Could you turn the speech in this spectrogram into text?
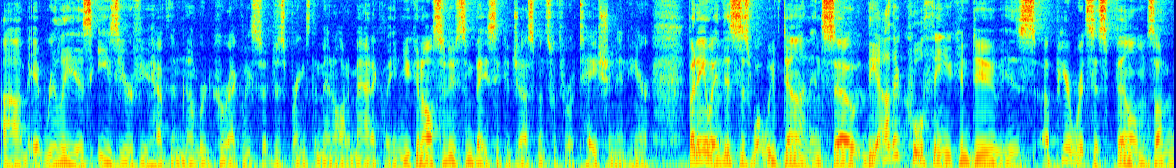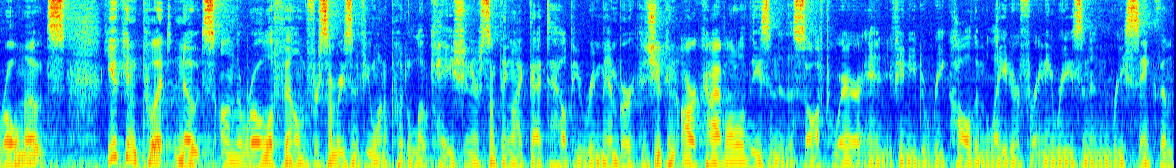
Um, it really is easier if you have them numbered correctly, so it just brings them in automatically. And you can also do some basic adjustments with rotation in here. But anyway, this is what we've done. And so the other cool thing you can do is up here where it says films on roll notes, you can put notes on the roll of film for some reason if you want to put a location or something like that to help you remember, because you can archive all all of these into the software, and if you need to recall them later for any reason and resync them,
